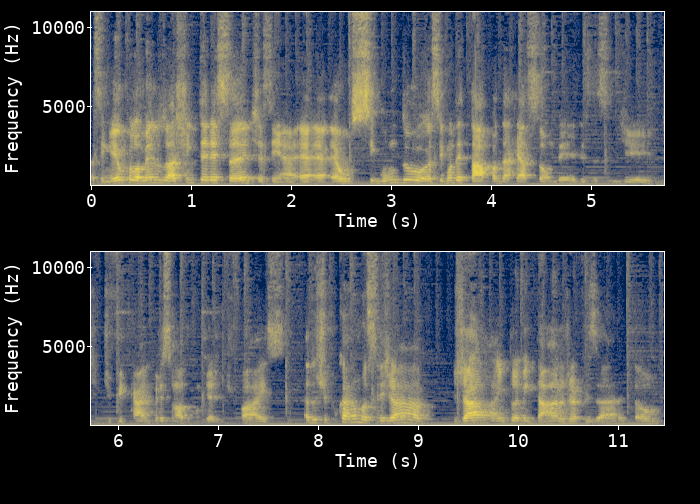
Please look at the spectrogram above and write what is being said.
Assim, eu pelo menos acho interessante, assim, é, é, é o segundo, a segunda etapa da reação deles, assim, de, de, ficar impressionado com o que a gente faz. É do tipo, caramba, vocês já, já implementaram, já fizeram, então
